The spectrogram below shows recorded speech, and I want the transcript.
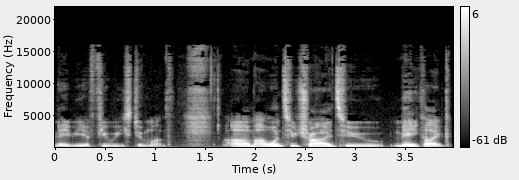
maybe a few weeks to a month. Um, I want to try to make like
